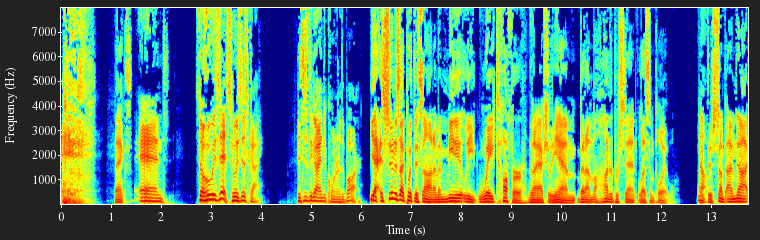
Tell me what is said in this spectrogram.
Thanks. And so who is this? Who is this guy? This is the guy in the corner of the bar. Yeah, as soon as I put this on, I'm immediately way tougher than I actually am, but I'm 100% less employable. No. Like there's some, I'm not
